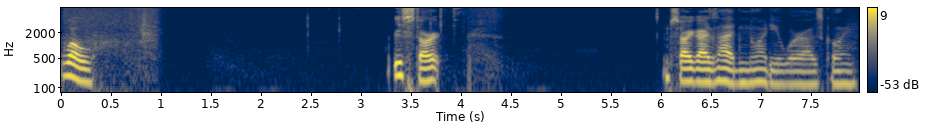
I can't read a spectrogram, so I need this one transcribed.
Whoa. Restart. I'm sorry, guys, I had no idea where I was going.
